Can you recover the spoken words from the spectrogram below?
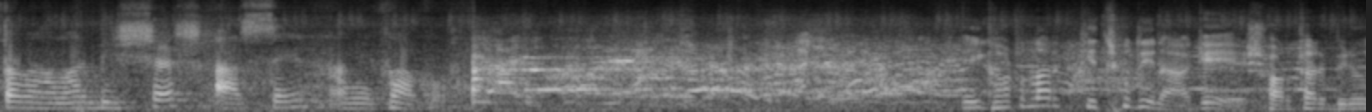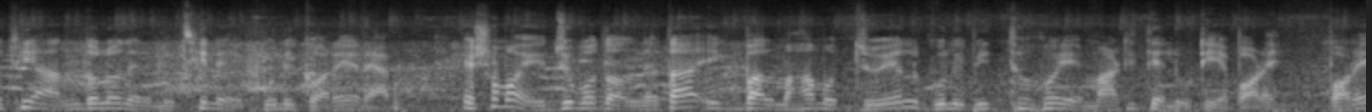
তবে আমার বিশ্বাস আছে, আমি পাবো এই ঘটনার কিছুদিন আগে সরকার বিরোধী আন্দোলনের মিছিলে গুলি করে র্যাব। এ সময় যুবদল নেতা ইকবাল মাহমুদ জুয়েল গুলিবিদ্ধ হয়ে মাটিতে লুটিয়ে পড়ে। পরে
